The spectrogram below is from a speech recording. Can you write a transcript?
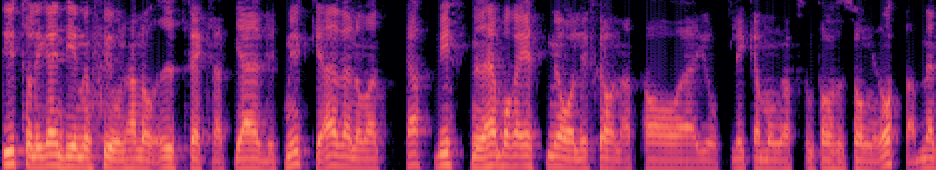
ytterligare en dimension han har utvecklat jävligt mycket. Även om han, ja, visst nu är han bara ett mål ifrån att ha eh, gjort lika många som förra säsongen åtta. Men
